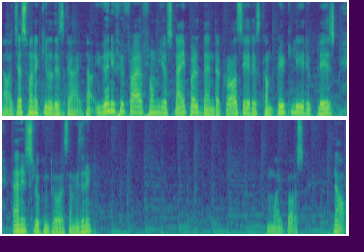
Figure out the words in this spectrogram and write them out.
Now I just want to kill this guy. Now even if you fire from your sniper then the crosshair is completely replaced and it's looking too awesome isn't it? Oh my gosh. Now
